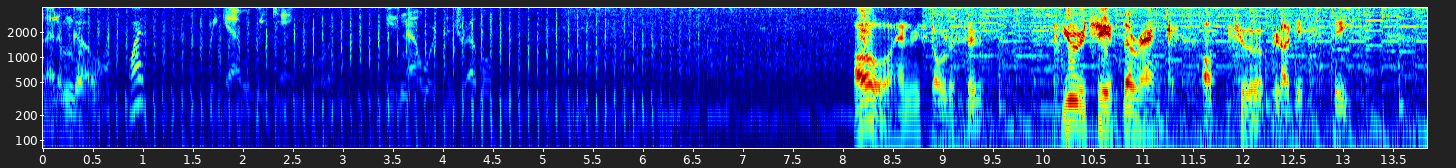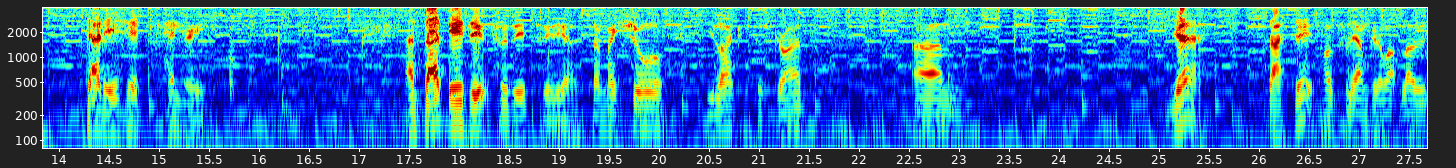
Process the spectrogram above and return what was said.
Let him go. What? We got what we came for. He's not worth the trouble. Oh, Henry stole the suit. You achieved the rank of pure-blooded thief. That is it, Henry. And that is it for this video. So make sure you like and subscribe. Um, yeah, that's it. Hopefully I'm going to upload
